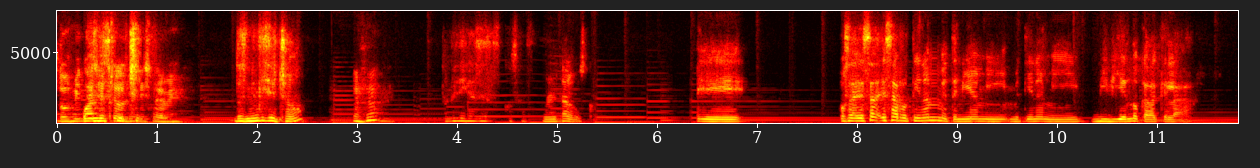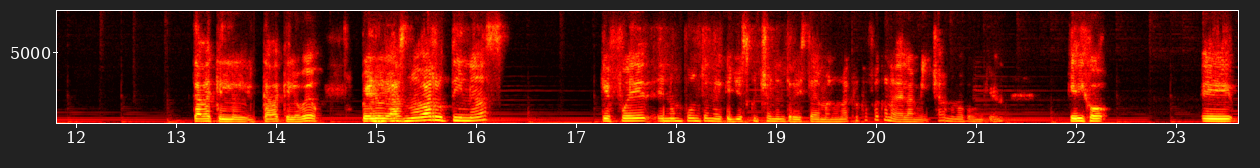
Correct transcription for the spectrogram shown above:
2018, escuché- 2019. ¿2018? Ujú. No me digas esas cosas, ahorita lo busco. Eh, o sea, esa, esa rutina me tenía a mí, me tiene a mí viviendo cada que la. Cada que, cada que lo veo. Pero las nuevas rutinas, que fue en un punto en el que yo escuché una entrevista de Manuna, creo que fue con Adela Micha, no me acuerdo quién, que dijo eh,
